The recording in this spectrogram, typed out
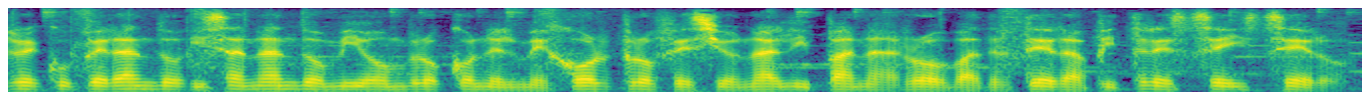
Recuperando y sanando mi hombro con el mejor profesional y pana arroba therapy 360.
